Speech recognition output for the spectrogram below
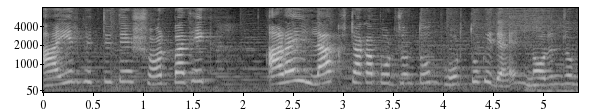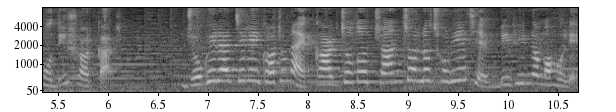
আয়ের ভিত্তিতে সর্বাধিক আড়াই লাখ টাকা পর্যন্ত ভর্তুকি দেয় নরেন্দ্র মোদী সরকার। যোগী রাজ্যের এই ঘটনায় কার্যত চাঞ্চল্য ছড়িয়েছে বিভিন্ন মহলে।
